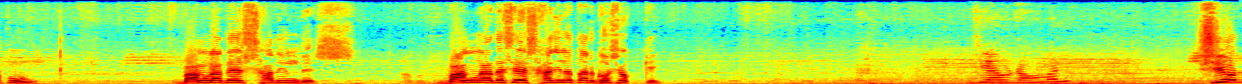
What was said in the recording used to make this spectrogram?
আপু, বাংলাদেশ স্বাধীন দেশ। বাংলাদেশের স্বাধীনতার ঘোষককে Ziaur Rahman? Sure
